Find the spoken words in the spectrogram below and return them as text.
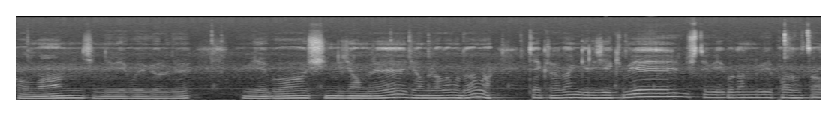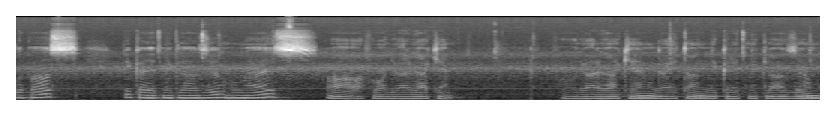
Coleman şimdi Viego'yu gördü. Viego şimdi Cambre. Cambre alamadı ama tekrardan gelecek mi? İşte Viego'dan bir hatalı pas. Dikkat etmek lazım. Hummels. Aa, faul verdi hakem. Faul verdi hakem. Gaytan dikkat etmek lazım.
